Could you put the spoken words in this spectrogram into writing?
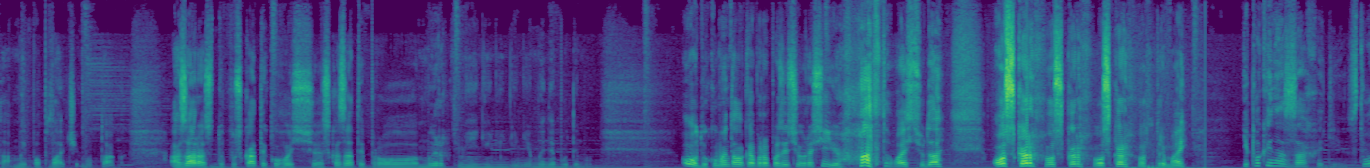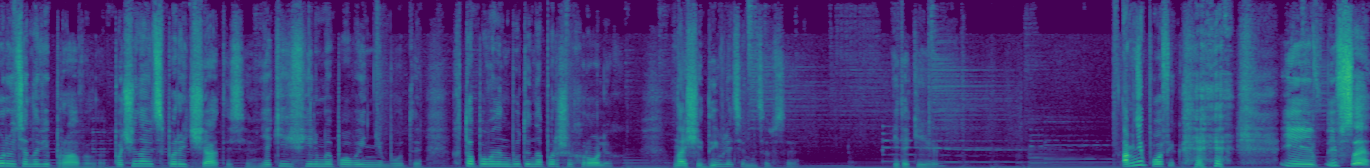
да, ми поплачемо, так. А зараз допускати когось е, сказати про мир. Ні, ні, ні, ні, ми не будемо. О, документалка про позицію в Росії. Ха, давай сюди. Оскар, Оскар, Оскар, о, тримай. І поки на заході створюються нові правила, починають сперечатися, які фільми повинні бути, хто повинен бути на перших ролях. Наші дивляться на це все. І такі. А мені пофіг. І, і все.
